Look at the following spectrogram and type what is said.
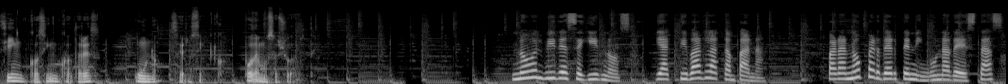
553 105. Podemos ayudarte. No olvides seguirnos y activar la campana para no perderte ninguna de estas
